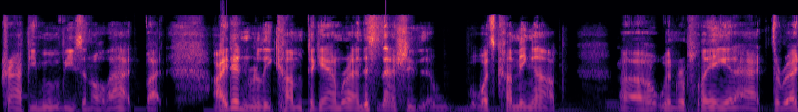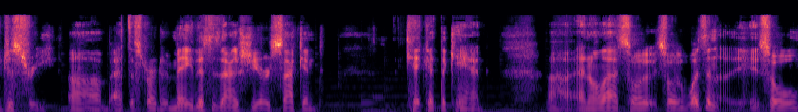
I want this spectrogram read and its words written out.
crappy movies and all that but I didn't really come to Gamera. And this is actually what's coming up uh, when we're playing it at the registry uh, at the start of May. This is actually our second kick at the can uh, and all that. So so it wasn't so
